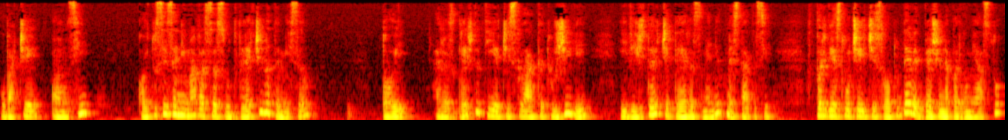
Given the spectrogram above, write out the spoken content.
Обаче онзи, който се занимава с отвлечената мисъл, той разглежда тия числа като живи и вижда, че те разменят местата си. В първия случай числото 9 беше на първо място,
